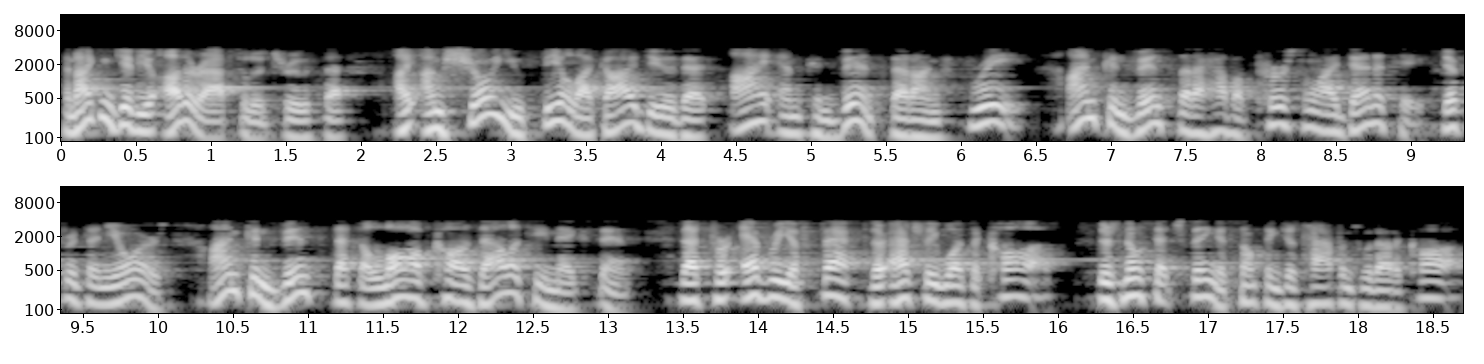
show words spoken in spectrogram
And I can give you other absolute truths that I, I'm sure you feel like I do that I am convinced that I'm free. I'm convinced that I have a personal identity different than yours. I'm convinced that the law of causality makes sense. That for every effect, there actually was a cause. There's no such thing as something just happens without a cause.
